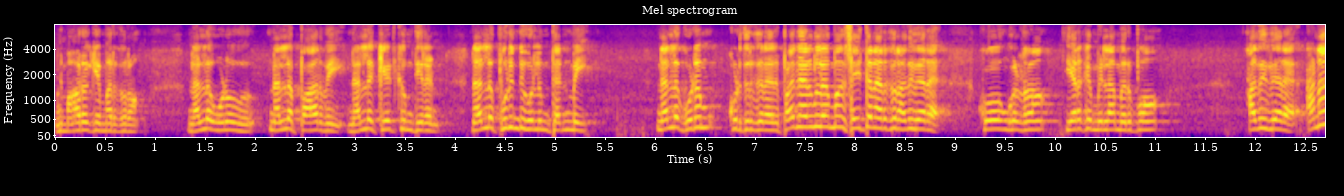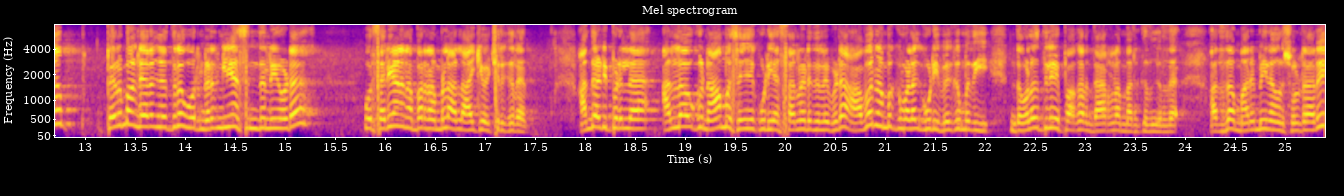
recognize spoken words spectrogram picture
நம்ம ஆரோக்கியமாக இருக்கிறோம். நல்ல உணவு நல்ல பார்வை நல்ல கேட்கும் திறன் நல்ல புரிந்து கொள்ளும் தன்மை நல்ல குணம் கொடுத்துருக்கிறாரு. பல நேரங்களில் நம்ம சைத்தானாக இருக்கிறோம் அது வேறு. கோபம் கொள்கிறோம் இறக்கம் இல்லாமல் இருப்போம் அது வேறு. ஆனால் பெரும்பாலும் நேரங்கத்தில் ஒரு நடுநிலையான சிந்தனையோட ஒரு சரியான நபரை நம்மளை அல்ல ஆக்கி வச்சிருக்கிறார். அந்த அடிப்படையில் அல்லாவுக்கு நாம் செய்யக்கூடிய சரணடைதலை விட அவர் நமக்கு வழங்கக்கூடிய வெகுமதி இந்த உலகத்திலே பார்க்குற தாராளமாக இருக்குதுங்கிறத. அதுதான் மறுமையில் அவர் சொல்கிறாரு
